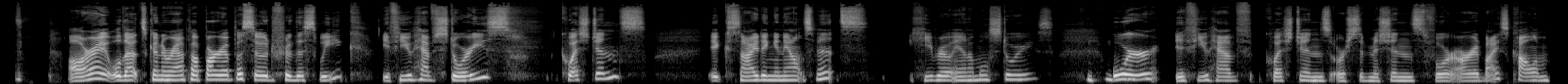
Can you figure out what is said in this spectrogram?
All right. Well, that's going to wrap up our episode for this week. If you have stories, questions, exciting announcements, hero animal stories, or if you have questions or submissions for our advice column,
